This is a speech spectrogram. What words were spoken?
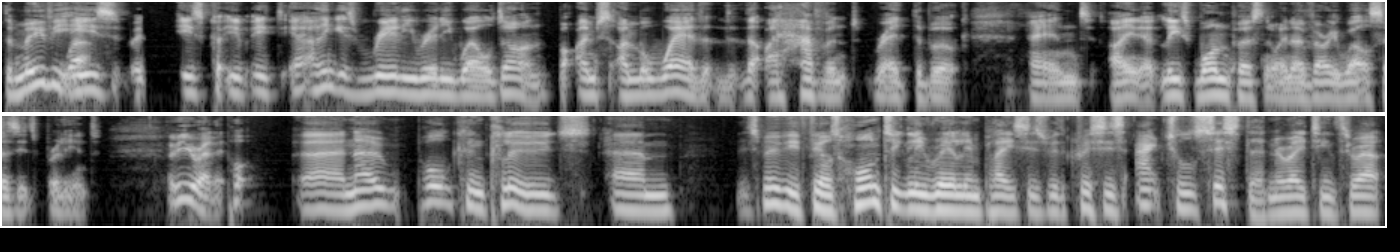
The movie Well- is is it, I think it's really really well done. But I'm I'm aware that that I haven't read the book, and I at least one person who I know very well says it's brilliant. Have you read it? Pa- Uh, no, Paul concludes um, this movie feels hauntingly real in places with Chris's actual sister narrating throughout.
